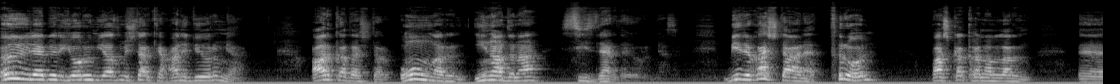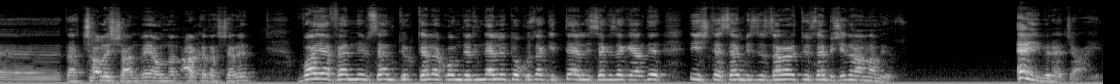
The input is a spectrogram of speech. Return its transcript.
Öyle bir yorum yazmışlar ki hani diyorum ya. Arkadaşlar onların inadına sizler de yorum yazın. Birkaç tane troll başka kanalların eee, da çalışan veya onların arkadaşları vay efendim sen Türk Telekom dedin 59'a gitti 58'e geldi işte sen bizi zarar ediyorsun sen bir şeyden anlamıyorsun. Ey bre cahil.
